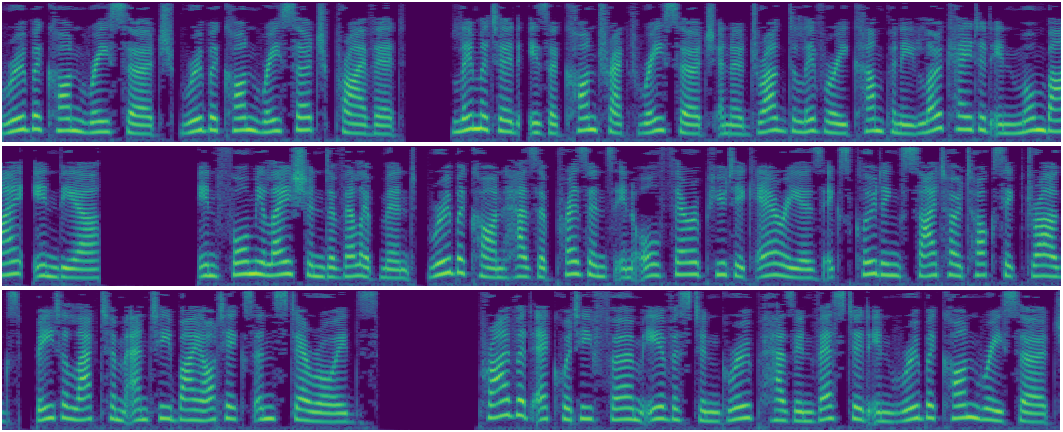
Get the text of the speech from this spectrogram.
Rubicon Research Rubicon Research Private. Limited is a contract research and a drug delivery company located in Mumbai, India. In formulation development, Rubicon has a presence in all therapeutic areas excluding cytotoxic drugs, beta-lactam antibiotics and steroids. Private equity firm Everstone Group has invested in Rubicon Research.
